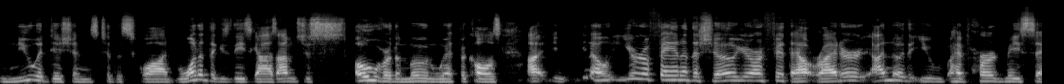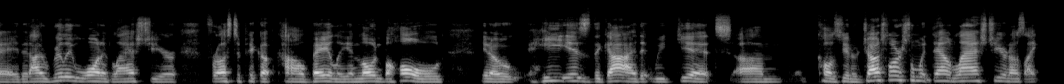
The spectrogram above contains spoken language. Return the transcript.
new additions to the squad. One of the, these guys I'm just over the moon with because, uh, you, you know, you're a fan of the show. You're our fifth outrider. I know that you have heard me say that I really wanted last year for us to pick up Kyle Bailey. And lo and behold, you know, he is the guy that we get um, because you know Josh Larson went down last year, and I was like,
